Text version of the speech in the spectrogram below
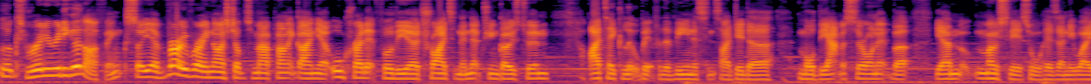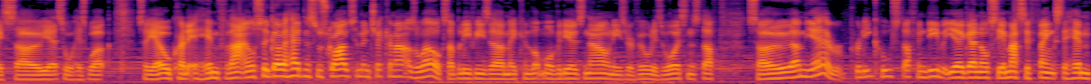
looks really, really good, I think. So yeah, very, very nice job to Mad Planet Guy. And yeah, all credit for the uh, Triton the Neptune goes to him. I take a little bit for the Venus since I did uh, mod the atmosphere on it. But yeah, mostly it's all his anyway. So yeah, it's all his work. So yeah, all credit to him for that. And also go ahead and subscribe to him and check him out as well. I believe he's uh, making a lot more videos now and he's revealed his voice and stuff. So um, yeah, pretty cool stuff indeed. But yeah, again, also a massive thanks to him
